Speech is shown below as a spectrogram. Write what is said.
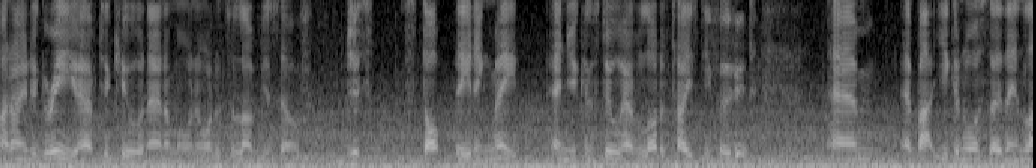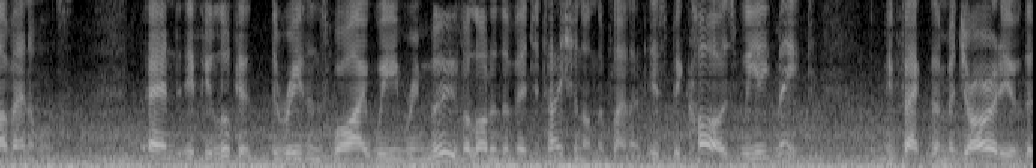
I don't agree you have to kill an animal in order to love yourself. Just stop eating meat, and you can still have a lot of tasty food um, but you can also then love animals. And if you look at the reasons why we remove a lot of the vegetation on the planet, is because we eat meat. In fact, the majority of the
